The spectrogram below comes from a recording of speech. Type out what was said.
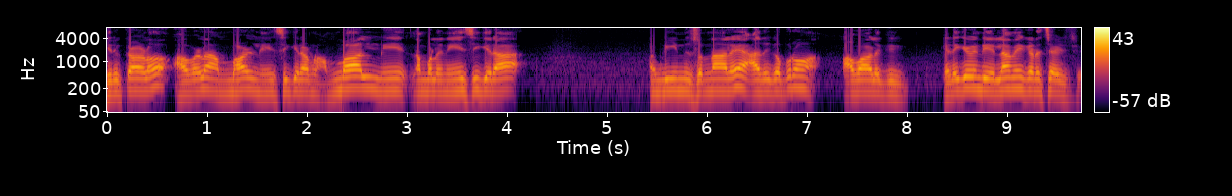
இருக்காளோ அவளை அம்பாள் நேசிக்கிறா அம்பாள் நே நம்மளை நேசிக்கிறா அப்படின்னு சொன்னாலே அதுக்கப்புறம் அவளுக்கு கிடைக்க வேண்டிய எல்லாமே கிடச்சாயிடுச்சு.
